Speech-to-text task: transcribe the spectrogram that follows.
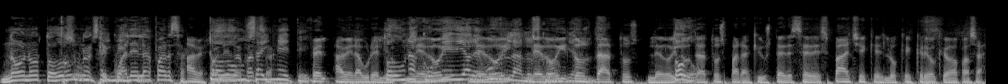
No, no, todo, es una. un que- ¿Cuál es la farsa? A ver. ¿Cuál es Todo la un farsa? sainete. Fel- a ver, Aurelio, Toda una le doy, comedia de le doy- burla a los le doy dos datos, le doy Todo. dos datos para que usted se despache, que es lo que creo que va a pasar.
